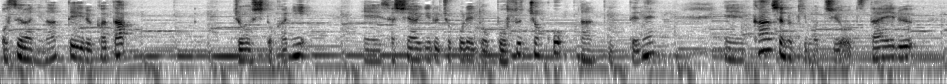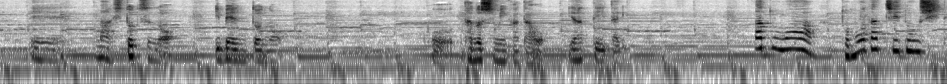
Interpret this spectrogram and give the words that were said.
お世話になっている方上司とかに、えー、差し上げるチョコレートをボスチョコなんて言ってね、えー、感謝の気持ちを伝える、えー、まあ一つのイベントのこう楽しみ方をやっていたり。あとは友達同士で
